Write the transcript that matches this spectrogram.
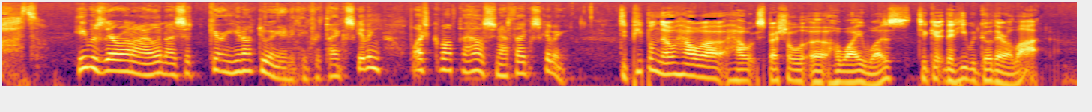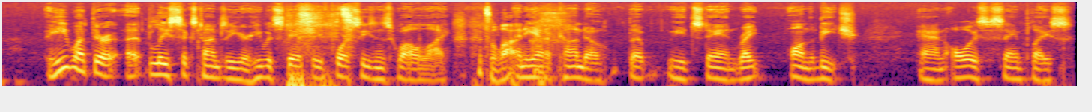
Awesome. He was there on island. I said, Garry, you're not doing anything for Thanksgiving. Why don't you come up to the house and have Thanksgiving? Did people know how uh, how special uh, Hawaii was to get that he would go there a lot? He went there at least six times a year. He would stay at the Four Seasons Hualalai. That's a lot. and he had a condo that he'd stay in right on the beach, and always the same place.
